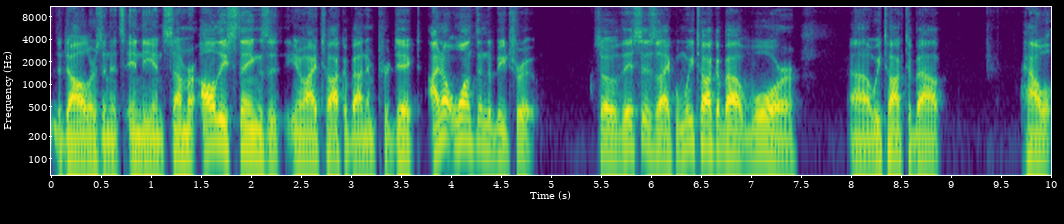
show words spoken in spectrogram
the dollars and its Indian summer. All these things that you know I talk about and predict. I don't want them to be true. So this is like when we talk about war, uh, we talked about how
